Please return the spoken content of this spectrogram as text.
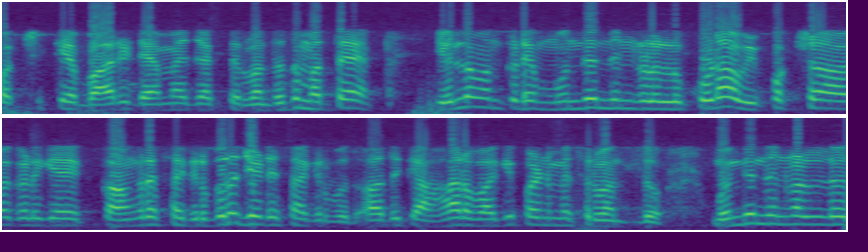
ಪಕ್ಷಕ್ಕೆ ಭಾರಿ ಡ್ಯಾಮೇಜ್ ಆಗ್ತಿರುವಂತದ್ದು ಮತ್ತೆ ಎಲ್ಲೋ ಒಂದ್ ಕಡೆ ಮುಂದಿನ ದಿನಗಳಲ್ಲೂ ಕೂಡ ವಿಪಕ್ಷಗಳಿಗೆ ಕಾಂಗ್ರೆಸ್ ಆಗಿರ್ಬೋದು ಜೆಡಿಎಸ್ ಆಗಿರ್ಬೋದು, ಅದಕ್ಕೆ ಆಹಾರವಾಗಿ ಪರಿಣಮಿಸಿರುವಂತದ್ದು ಮುಂದಿನ ದಿನಗಳಲ್ಲೂ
